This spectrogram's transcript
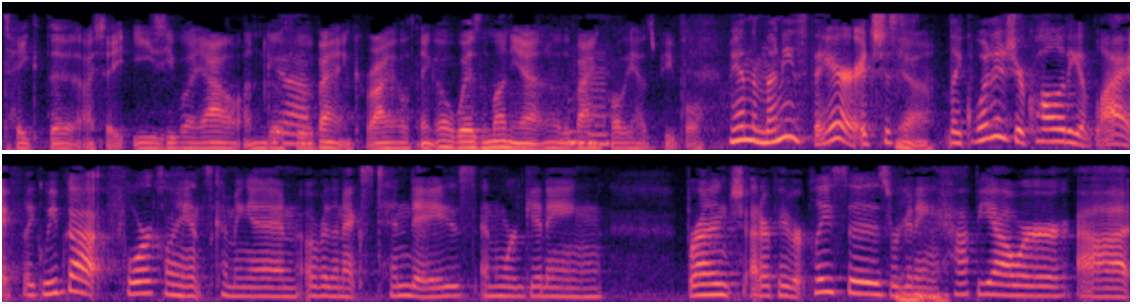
take the I say easy way out and go Yeah. Mm-hmm. through a bank, right? Or think, oh, where's the money at? No, the bank probably has people. Man, the money's there. It's just Yeah. like, what is your quality of life? Like, we've got four clients coming in over the next 10 days, and we're getting brunch at our favorite places. We're Mm-hmm. getting happy hour at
